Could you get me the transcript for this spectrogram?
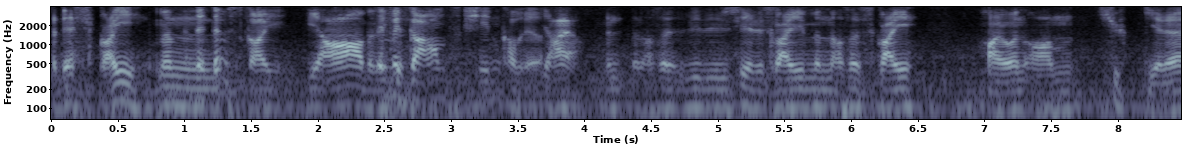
Ja, det er Sky, men Dette er jo Sky. Ja, men Det er er ikke vegansk skinn, kaller de det. Ja, ja. Men, men altså, du sier Sky, men altså, Sky har jo en annen, tjukkere,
